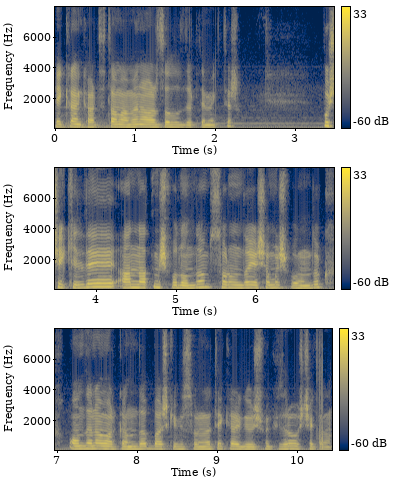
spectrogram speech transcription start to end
ekran kartı tamamen arızalıdır demektir. Bu şekilde anlatmış bulundum. Sorunu da yaşamış bulunduk. Onda ne var kanında başka bir sorunda tekrar görüşmek üzere. Hoşçakalın.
